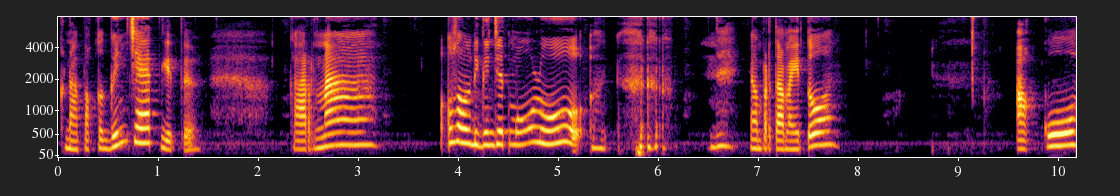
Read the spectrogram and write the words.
kenapa kegencet gitu? Karena aku selalu digencet mulu. Yang pertama itu aku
